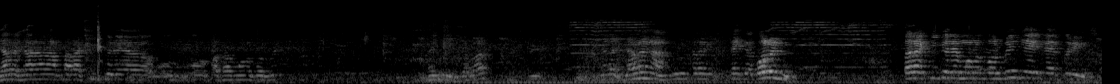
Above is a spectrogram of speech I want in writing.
যারা জানে না তারা কি করে ওর কথা মনে করবে। যারা জানে না তারা সেটাকে বলেনি। তারা কি করে মনে করবে যে এটা করে গেছে?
